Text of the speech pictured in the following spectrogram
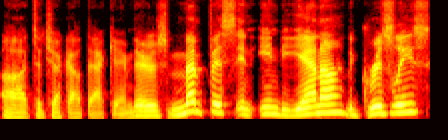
uh, to check out that game. There's Memphis in Indiana, the Grizzlies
